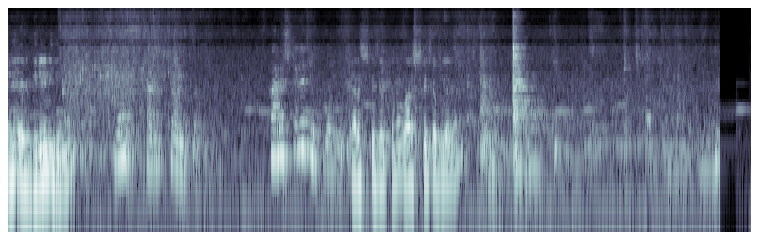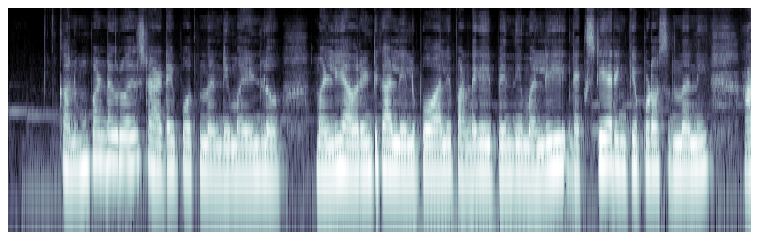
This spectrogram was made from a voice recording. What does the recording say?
బిర్యానీకేనా కరెక్ట్గా చెప్పాను? వరస్ట్గా చెప్పలేదా? కనుమ పండగ రోజు స్టార్ట్ అయిపోతుందండి మైండ్లో. మళ్ళీ ఎవరింటికి వాళ్ళు వెళ్ళిపోవాలి పండగ అయిపోయింది. మళ్ళీ నెక్స్ట్ ఇయర్ ఇంకెప్పుడు వస్తుందని ఆ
